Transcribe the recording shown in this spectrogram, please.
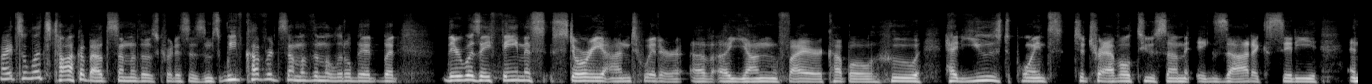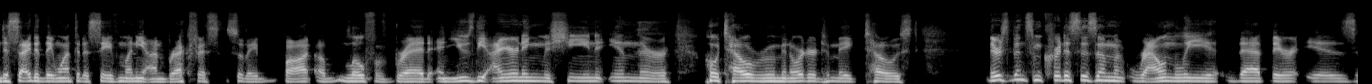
All right, so let's talk about some of those criticisms. We've covered some of them a little bit, but there was a famous story on Twitter of a young fire couple who had used points to travel to some exotic city and decided they wanted to save money on breakfast. So they bought a loaf of bread and used the ironing machine in their hotel room in order to make toast. There's been some criticism roundly that there is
